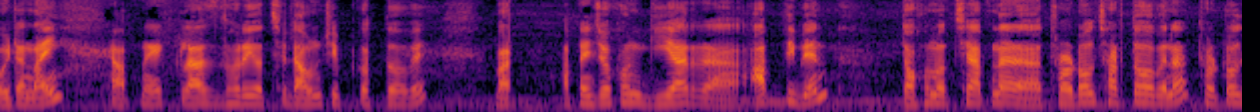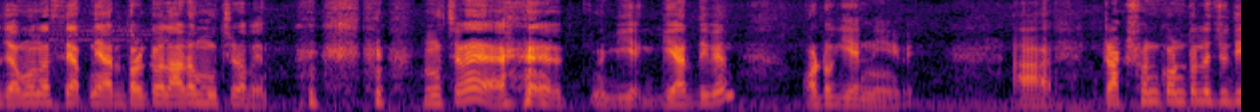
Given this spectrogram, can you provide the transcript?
ওইটা নাই। আপনাকে ক্লাস ধরেই হচ্ছে ডাউন শিফট করতে হবে। বাট আপনি যখন গিয়ার আপ দিবেন তখন হচ্ছে আপনার থ্রটল ছাড়তে হবে না। থ্রটল যেমন আছে, আপনি আর দরকার হলে আরও মুচড়াবেন। মুচড়ায় গিয়ার দিবেন অটো গিয়ার নিয়ে নেবে আর ট্রাকশন কন্ট্রোলে যদি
